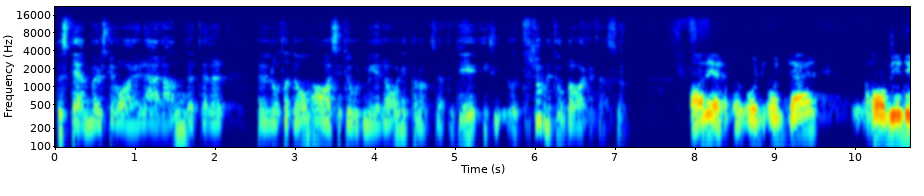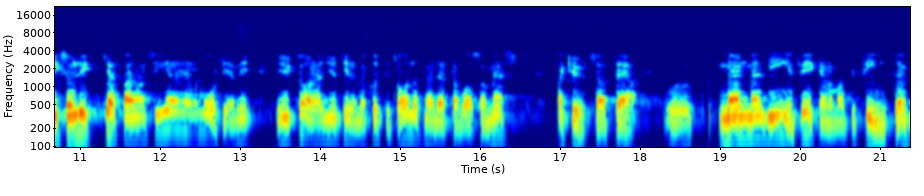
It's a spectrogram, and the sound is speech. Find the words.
bestämma hur det ska vara i det här landet. Eller eller låta dem ha sitt ord med i laget på något sätt. Det är otroligt obehagligt alltså. Ja, det är det. Och, och där har vi liksom lyckats balansera genom årtionden. Vi, vi klarade ju till och med 70-talet när detta var som mest akut så att säga. Och, men, men det är ingen tvekan om att det finns en,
